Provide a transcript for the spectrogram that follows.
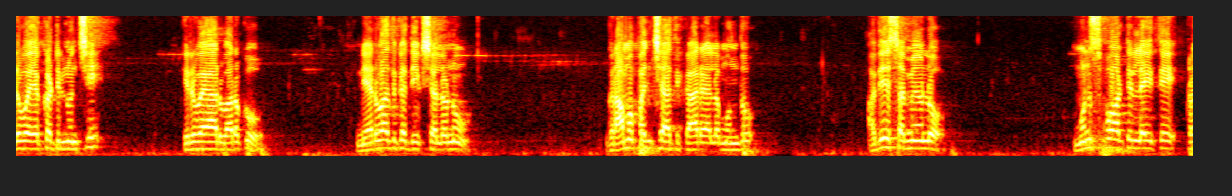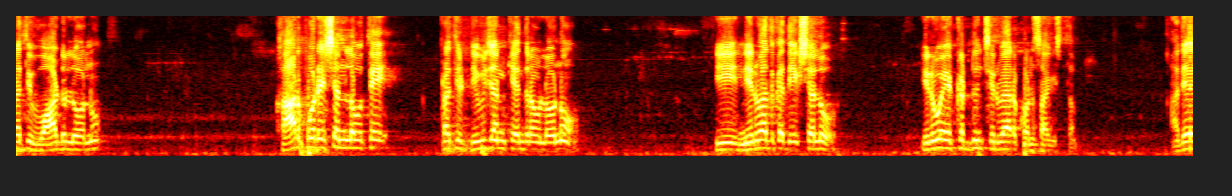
ఇరవై ఒకటి నుంచి ఇరవై ఆరు వరకు నిర్వాధిక దీక్షలను గ్రామ పంచాయతీ కార్యాలయం ముందు అదే సమయంలో మున్సిపాలిటీలు అయితే ప్రతి వార్డులోనూ కార్పొరేషన్లు అయితే ప్రతి డివిజన్ కేంద్రంలోనూ ఈ నిర్వాధిక దీక్షలు ఇరవై ఒకటి నుంచి ఇరవై ఆరు కొనసాగిస్తాం. అదే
